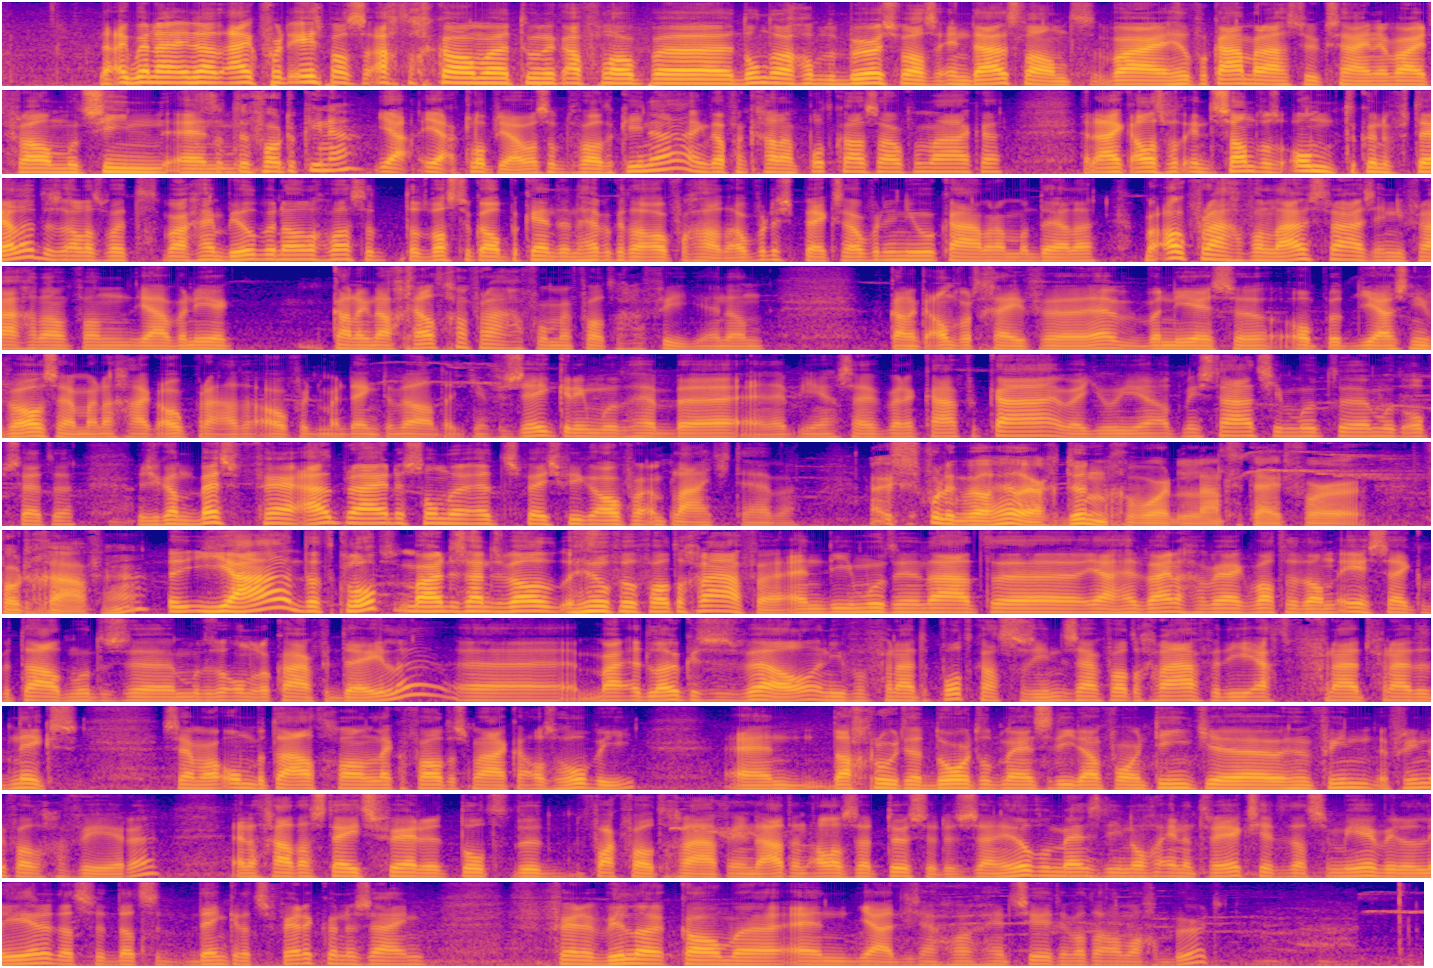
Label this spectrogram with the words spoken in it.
Nou, ik ben er inderdaad eigenlijk voor het eerst pas achtergekomen toen ik afgelopen uh, donderdag op de beurs was in Duitsland. Waar heel veel camera's natuurlijk zijn en waar je het vooral moet zien. En... Is dat de Fotokina? Ja, ja klopt. Ja, was op de Fotokina. En ik dacht van ik ga er een podcast over maken. En eigenlijk alles wat interessant was om te kunnen vertellen. Dus alles wat, waar geen beeld bij nodig was. Dat, dat was natuurlijk al bekend en daar heb ik het al over gehad. Over de specs, over de nieuwe cameramodellen. Maar ook vragen van luisteraars. En die vragen dan van ja, wanneer kan ik nou geld gaan vragen voor mijn fotografie? En dan kan ik antwoord geven hè, wanneer ze op het juiste niveau zijn. Maar dan ga ik ook praten over, maar denk dan wel dat je een verzekering moet hebben. En heb je ingeschreven bij de KVK. En weet je hoe je een administratie moet, uh, moet opzetten. Dus je kan het best ver uitbreiden zonder het specifiek over een plaatje te hebben. Nou is de spoeling wel heel erg dun geworden de laatste tijd voor fotografen, hè? Uh, ja, dat klopt. Maar er zijn dus wel heel veel fotografen. En die moeten inderdaad uh, ja, het weinige werk wat er dan is, zeker betaald, moeten ze, moeten ze onder elkaar verdelen. Uh, maar het leuke is dus wel, in ieder geval vanuit de podcast gezien, er zijn fotografen die echt vanuit, vanuit het niks, zeg maar onbetaald gewoon lekker foto's maken als hobby. En dan groeit het door tot mensen die dan voor een tientje hun vrienden, fotograferen. En dat gaat dan steeds verder tot de vakfotografen inderdaad en alles daartussen. Dus er zijn heel veel mensen die nog in een traject zitten dat ze meer willen leren. Dat ze, dat ze denken dat ze verder kunnen zijn, verder willen komen. En ja, die zijn gewoon geïnteresseerd in wat er allemaal gebeurt.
